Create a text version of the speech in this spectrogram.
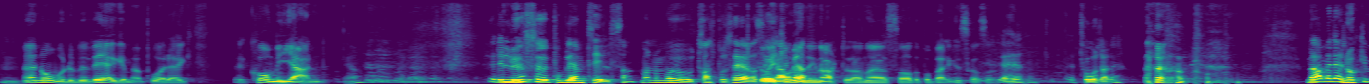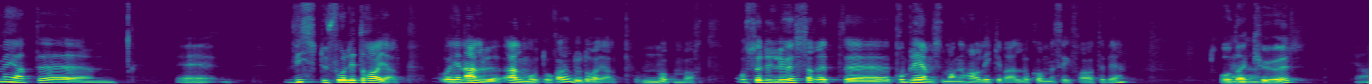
Nei, nå må du bevege meg på deg. Kom igjen. Ja. Det løser et problem til. sant? Man må jo transportere seg. Det var ikke meningen å erte deg når jeg sa det på bergensk. altså. Jeg, jeg tåler det. Nei, men det er noe med at uh, uh, Hvis du får litt drahjelp Og i en elmotor har du drahjelp, mm. åpenbart. Og så det løser et uh, problem som mange har likevel, å komme seg fra A til B. Og det er køer? Ja.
